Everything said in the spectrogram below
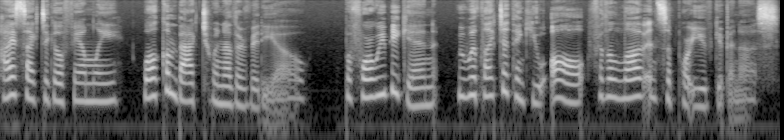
Hi Psych2Go family, welcome back to another video. Before we begin, we would like to thank you all for the love and support you've given us.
